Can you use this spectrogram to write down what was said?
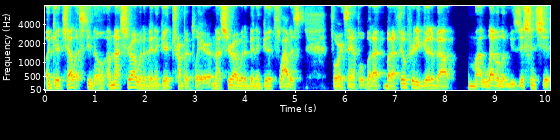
a good cellist. You know, I'm not sure I would have been a good trumpet player. I'm not sure I would have been a good flautist, for example. But I but I feel pretty good about my level of musicianship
